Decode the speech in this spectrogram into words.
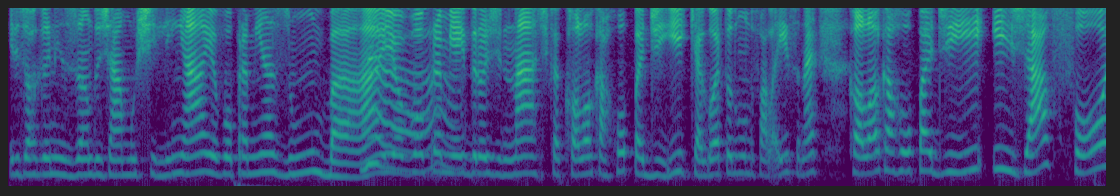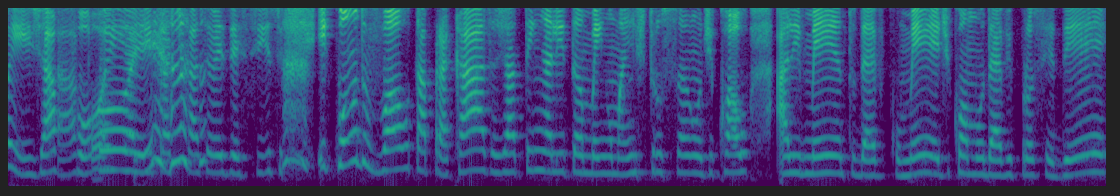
Eles organizando já a mochilinha, ah, eu vou para minha zumba, ah, eu vou para minha hidroginástica, coloca a roupa de ir, que agora todo mundo fala isso, né? Coloca a roupa de ir e já foi, já, já foi, foi. praticar seu exercício. E quando volta para casa, já tem ali também uma instrução de qual alimento deve comer, de como deve proceder.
